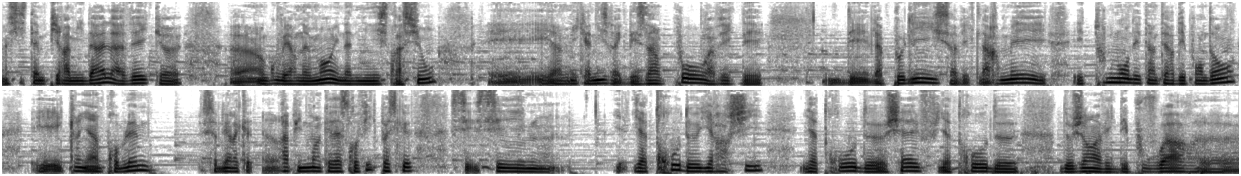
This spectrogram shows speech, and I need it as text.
un système pyramidal avec euh, euh, un gouvernement, une administration et, et, un mécanisme avec des impôts, avec des, des la police, avec l'armée, et tout le monde est interdépendant. Et quand il y a un problème, ça devient rapidement catastrophique parce que c'est il y a trop de hiérarchie, il y a trop de chefs, il y a trop de, de gens avec des pouvoirs. Euh,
